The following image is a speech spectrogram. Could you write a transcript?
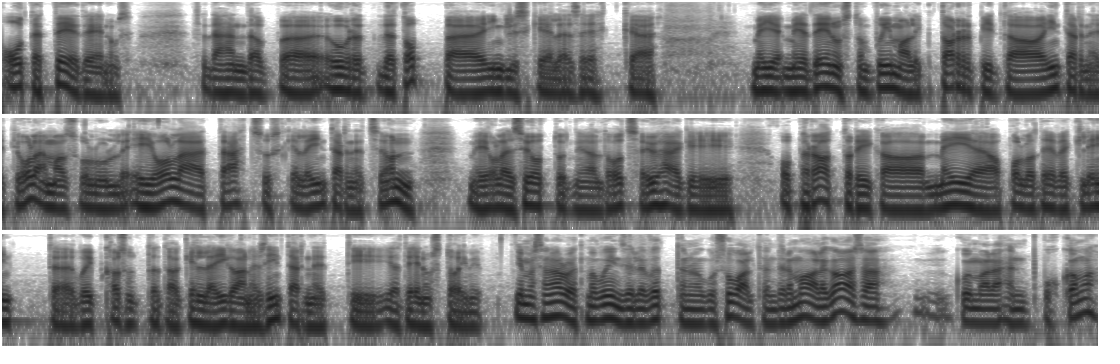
OTT teenus. see tähendab uh, over the top uh, inglise keeles ehk uh, meie, meie teenust on võimalik tarbida interneti olemasolul, ei ole tähtsus, kelle internet see on. me ei ole seotud nii-öelda otse ühegi operaatoriga, meie Apollo tv klient võib kasutada kelle iganes internetti ja teenus toimib. ja ma saan aru, et ma võin selle võtta nagu suvalt endale maale kaasa, kui ma lähen puhkama,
